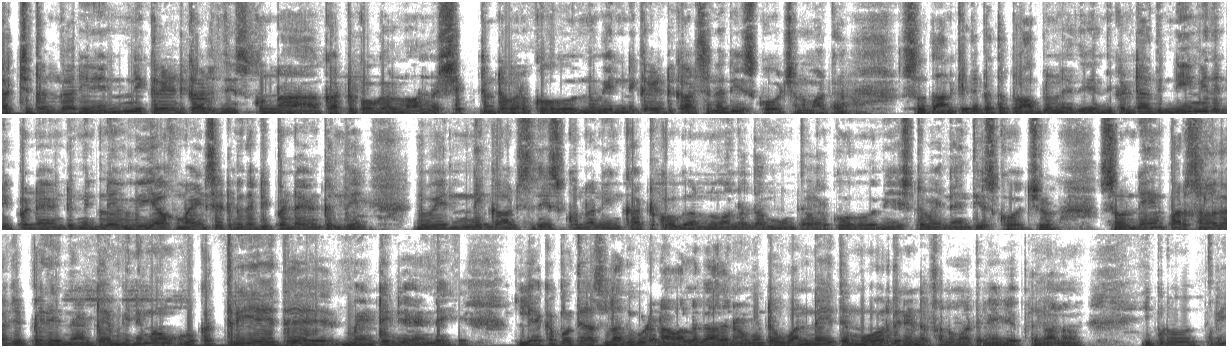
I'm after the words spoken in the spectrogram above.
ఖచ్చితంగా నేను ఎన్ని క్రెడిట్ కార్డ్స్ తీసుకున్నా కట్టుకోగలను అన్న శక్తి ఉంటే వరకు నువ్వు ఎన్ని క్రెడిట్ కార్డ్స్ అయినా తీసుకోవచ్చు అనమాట సో దానికైతే పెద్ద ప్రాబ్లం లేదు. ఎందుకంటే అది నీ మీద డిపెండ్ అయి ఉంటుంది. నీ వే ఆఫ్ మైండ్ సెట్ మీద డిపెండ్ అయి ఉంటుంది. నువ్వు ఎన్ని కార్డ్స్ తీసుకున్నా నేను కట్టుకోగలను అన్న దమ్ము ఉంటే వరకు నీ ఇష్టం ఎన్నైనా తీసుకోవచ్చు. సో నేను పర్సనల్గా చెప్పేది ఏంటంటే మినిమం ఒక త్రీ అయితే మెయింటైన్ చేయండి. లేకపోతే అసలు అది కూడా నా వల్ల కాదని అనుకుంటే వన్ అయితే మోర్ దెన్ ఎనఫ్ అనమాట నేను చెప్తున్నాను. ఇప్పుడు త్రీ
